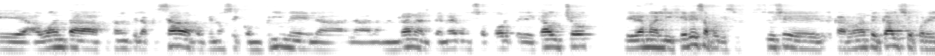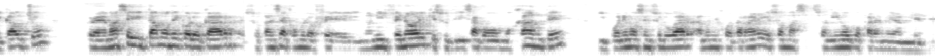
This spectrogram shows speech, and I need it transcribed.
eh, aguanta justamente la pisada porque no se comprime la, membrana al tener un soporte de caucho, le da más ligereza porque sustituye el carbonato de calcio por el caucho, pero además evitamos de colocar sustancias como el nonilfenol que se utiliza como mojante y ponemos en su lugar amonio cuaternario que son, más, son inocuos para el medio ambiente.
